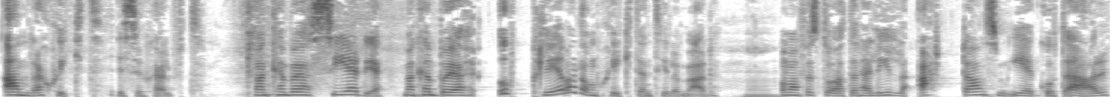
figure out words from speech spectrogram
andra skikt i sig självt. Man kan börja se det, man kan börja uppleva de skikten till och med. Mm. Om man förstår att den här lilla ärtan som egot är,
